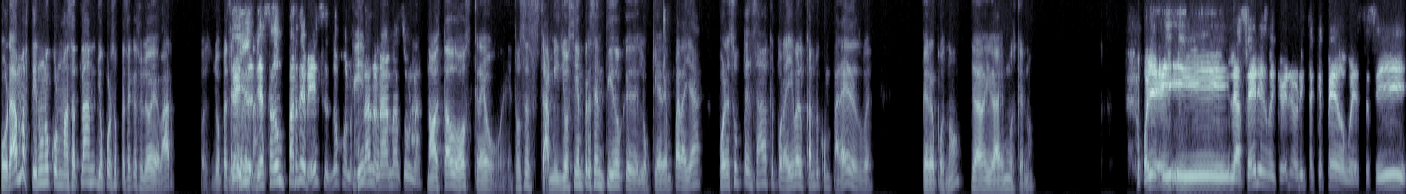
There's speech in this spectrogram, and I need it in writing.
Oramas tiene uno con Mazatlán, yo por eso pensé que se lo iba a llevar. Pues yo pensé Ya, que ya, Bernal- ha estado un par de veces, ¿no? Con Sí, Mazatlán, o pues, nada más una. No, ha estado dos, creo, güey. Entonces, a mí yo siempre he sentido que lo quieren para allá, Por eso pensaba que por ahí iba el cambio con paredes, güey. Pero pues no, ya, ya vimos que no. Oye, y, y las series, güey, que vienen ahorita, ¿qué pedo, güey? Este sí,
